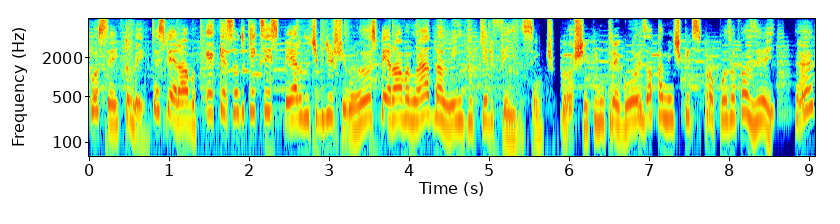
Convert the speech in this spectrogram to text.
gostei. Também. Não esperava. É questão do que, que você espera do tipo de filme. Eu não esperava nada além do que ele fez, assim. Tipo, eu achei que ele entregou exatamente o que ele se propôs a fazer aí. É,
